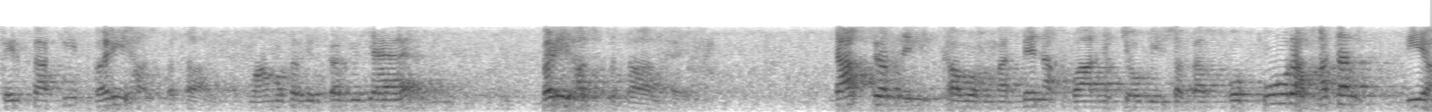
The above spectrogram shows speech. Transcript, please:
فرقہ کی بڑی ہسپتال ہے. اقوام فرقہ کی کیا ہے؟ بڑی ہسپتال ہے. ڈاکٹر نے لکھا وہ ہمارے دن اخبار نے چوبیس اگست کو پورا متن دیا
